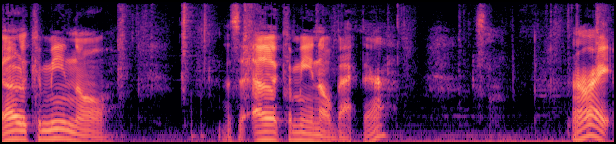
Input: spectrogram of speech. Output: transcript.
El Camino. That's the El Camino back there. All right.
